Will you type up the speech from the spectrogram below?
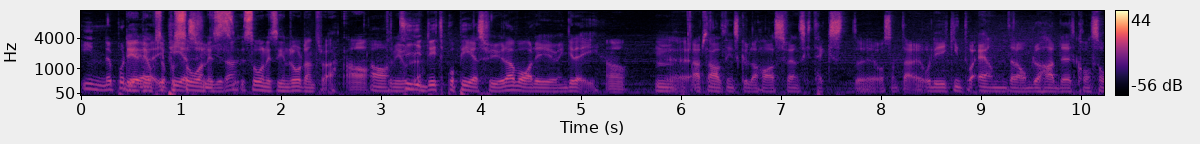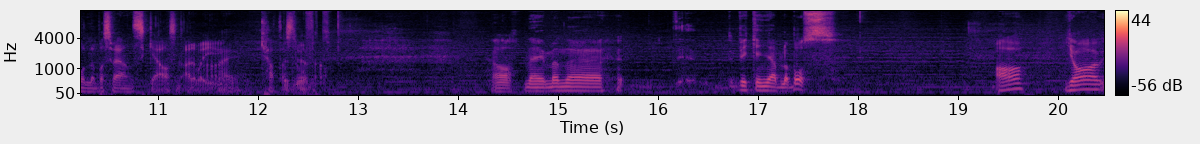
Det- inne på Det det, det också i på PS4. Sonys, Sonys inrådan tror jag. Ja, Ja, tidigt på PS4 var det ju en grej. ja. Mm. Eh, Att allting skulle ha svensk text eh, och sånt där. Och det gick inte att ändra om du hade konsolen på svenska och sånt där. Det var ju Nej, katastrof. Ja, nej men... eh, vilken jävla boss. Ja, jag,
